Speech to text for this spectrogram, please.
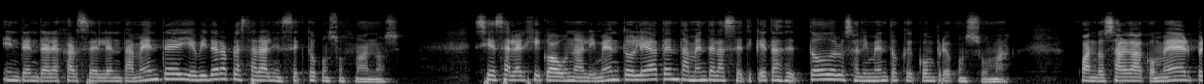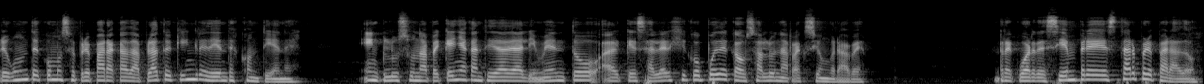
intente alejarse lentamente y evitar aplastar al insecto con sus manos. Si es alérgico a un alimento, lea atentamente las etiquetas de todos los alimentos que compre o consuma. Cuando salga a comer, pregunte cómo se prepara cada plato y qué ingredientes contiene. Incluso una pequeña cantidad de alimento al que es alérgico puede causarle una reacción grave. Recuerde siempre estar preparado,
